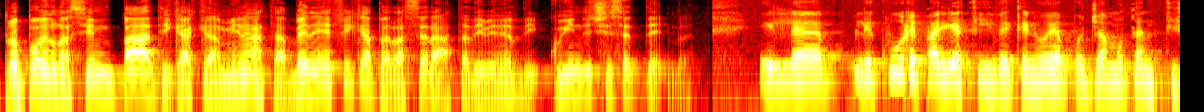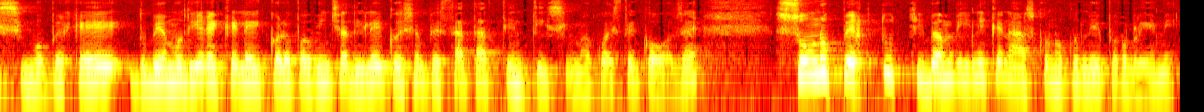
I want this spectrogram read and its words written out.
propone una simpatica camminata benefica per la serata di venerdì 15 settembre. Il, le cure palliative che noi appoggiamo tantissimo perché dobbiamo dire che Lecco, la provincia di Lecco è sempre stata attentissima a queste cose, sono per tutti i bambini che nascono con dei problemi.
